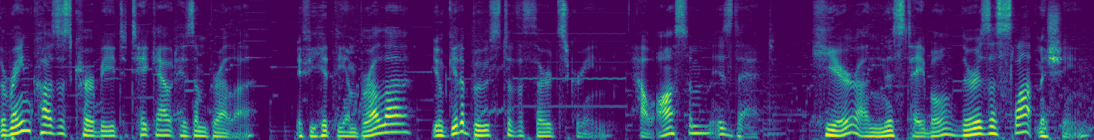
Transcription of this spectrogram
The rain causes Kirby to take out his umbrella. If you hit the umbrella, you'll get a boost to the third screen. How awesome is that? Here, on this table, there is a slot machine.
